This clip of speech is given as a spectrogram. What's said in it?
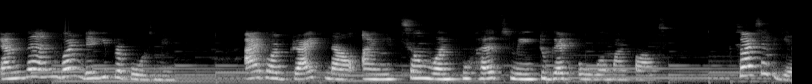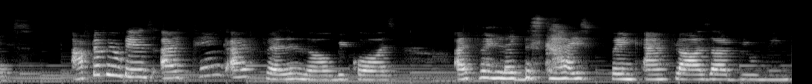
And then one day he proposed me. I thought right now I need someone who helps me to get over my past. So I said yes. After a few days, I think I fell in love because I felt like the sky is pink and flowers are blooming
